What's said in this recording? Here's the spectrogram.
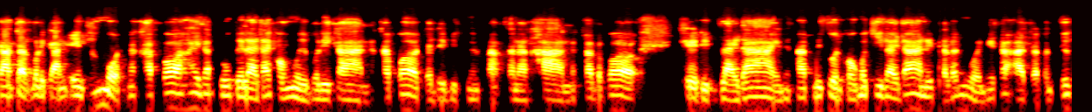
การจัดบริการเองทั้งหมดนะครับ ก็ให้รับรู้เป็นรายได้ของหน่วยบริการนะครับ ก็จะเดบิตเงินฝากธนาคารนะครับ แล้วก็เครดิตรายได้นะครับ ในส่วนของบัญชีรายได้ในแต่ละหน่วยนี้ก็อาจจะบันทึก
